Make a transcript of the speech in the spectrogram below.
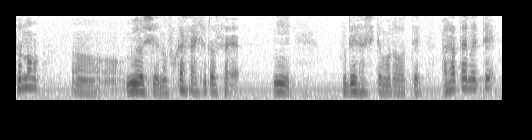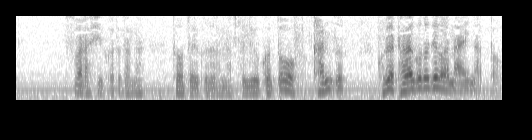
その三好への深さ広さに触れさせてもらおうって改めて素晴らしいことだな尊いことだなということを感ずる。これはただ事ではないなと。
